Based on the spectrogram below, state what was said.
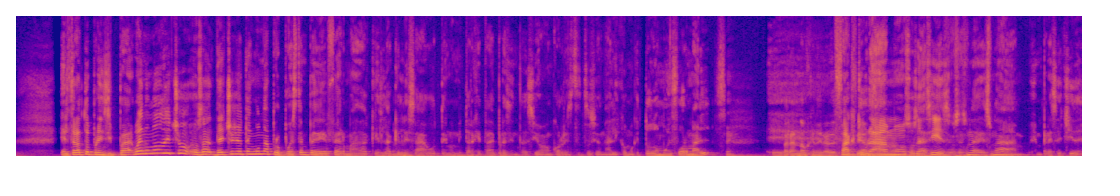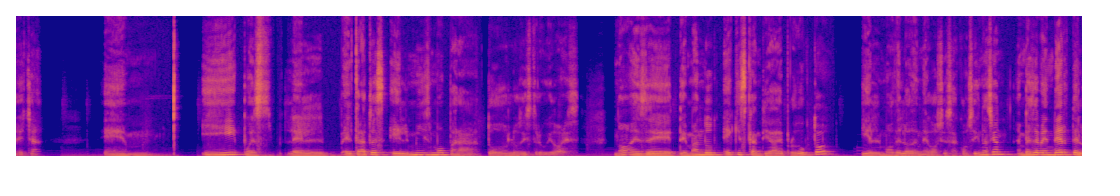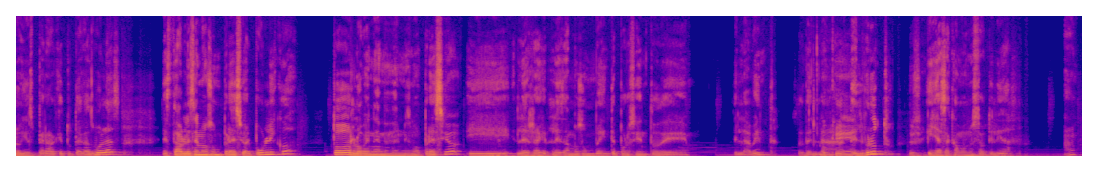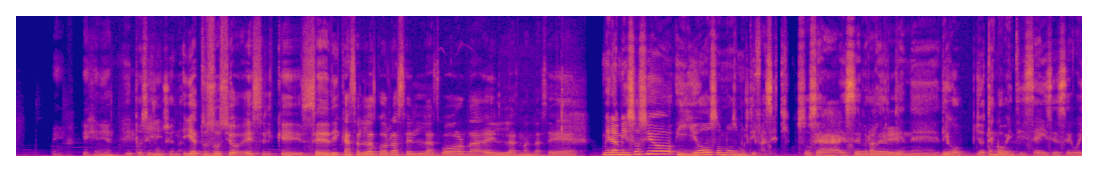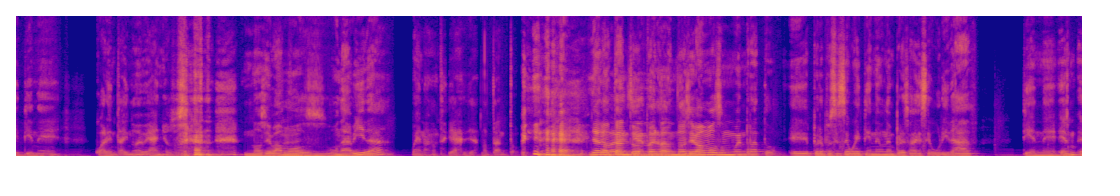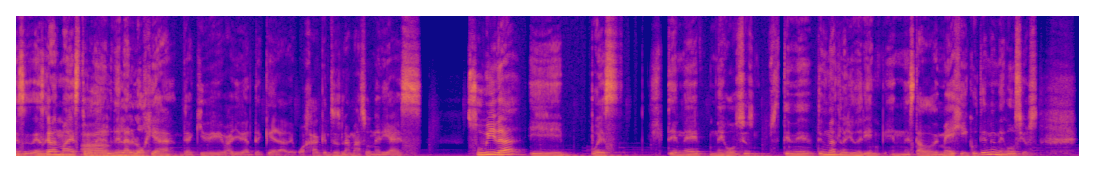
el trato principal, bueno, no, de hecho, o sea, de hecho yo tengo una propuesta en PDF armada, que es la que les hago, tengo mi tarjeta de presentación, correo institucional y como que todo muy formal. Sí. Para no generar Facturamos, o sea, sí, es, es, una, es una empresa hecha y derecha. Em, y pues el, el, trato es el mismo para todos los distribuidores, ¿no? Es de te mando X cantidad de producto y el modelo de negocio es a consignación. En vez de vendértelo y esperar que tú te hagas bolas, establecemos un precio al público todos lo venden en el mismo precio y les, les damos un 20% de, de, la venta, o sea, del bruto. Y ya sacamos nuestra utilidad. ¿Ah? Qué genial. Y pues sí funciona. ¿Y a tu socio es el que se dedica a hacer las gorras? ¿Él las borda? ¿Él las manda a hacer? Mira, mi socio y yo somos multifacéticos. O sea, ese brother tiene, digo, yo tengo 26, ese güey tiene 49 años. O sea, nos llevamos una vida bueno, ya, ya no tanto. ya no tanto, pero nos llevamos un buen rato. Eh, pero pues ese güey tiene una empresa de seguridad, tiene, es, es, es gran maestro de, ah, de, la logia de aquí de Valle de Antequera, de Oaxaca. Entonces la masonería es su vida y pues tiene negocios, tiene, tiene una ayudaría en, en Estado de México, tiene negocios.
